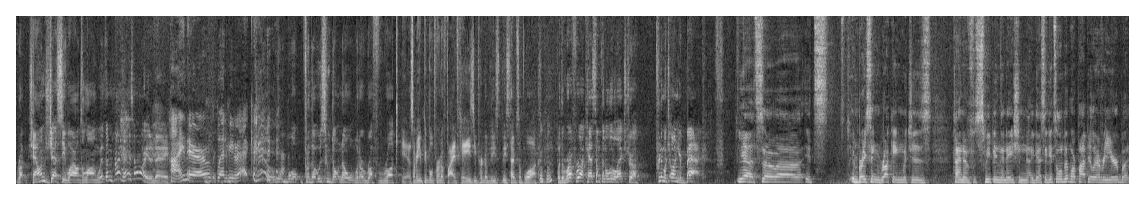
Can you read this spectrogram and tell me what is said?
Ruck Challenge. Jesse Wild's along with him. Hi, guys. How are you today? Hi there. Glad to be back. yeah, well, for those who don't know what a Ruff Ruck is, I mean, people have heard of 5Ks, you've heard of these, these types of walks, mm -hmm. but the Ruff Ruck has something a little extra pretty much on your back. Yeah, so uh, it's embracing rucking, which is kind of sweeping the nation, I guess. It gets a little bit more popular every year, but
